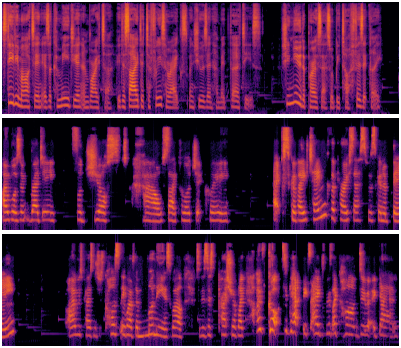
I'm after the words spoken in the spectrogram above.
Stevie Martin is a comedian and writer who decided to freeze her eggs when she was in her mid 30s. She knew the process would be tough physically. I wasn't ready for just how psychologically excavating the process was going to be. I was personally just constantly aware of the money as well. So there's this pressure of like, I've got to get these eggs because I can't do it again.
